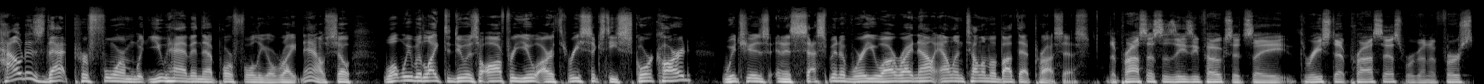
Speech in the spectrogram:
how does that perform what you have in that portfolio right now? So, what we would like to do is offer you our 360 scorecard, which is an assessment of where you are right now. Alan, tell them about that process. The process is easy, folks. It's a three step process. We're going to first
